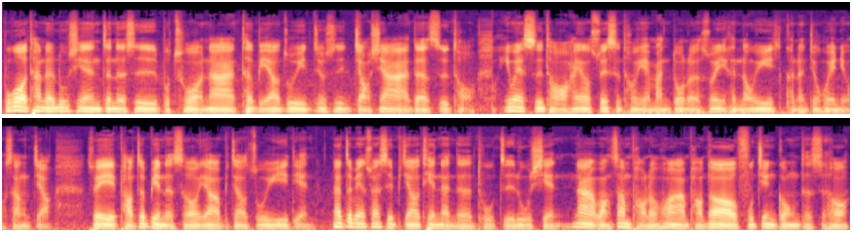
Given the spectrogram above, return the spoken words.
不过它的路线真的是不错。那特别要注意就是脚下的石头，因为石头还有碎石头也蛮多的，所以很容易可能就会扭伤脚。所以跑这边的时候要比较注意一点。那这边算是比较天然的土质路线。那往上跑的话，跑到福建宫的时候，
